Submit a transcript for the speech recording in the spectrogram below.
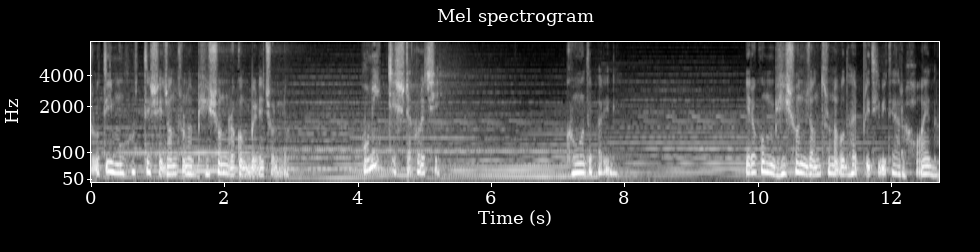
প্রতি মুহূর্তে সে যন্ত্রণা ভীষণ রকম বেড়ে চলল। অনেক চেষ্টা করেছি, ঘুমোতে পারিনি। এরকম ভীষণ যন্ত্রণা বোধহয় পৃথিবীতে আর হয় না।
